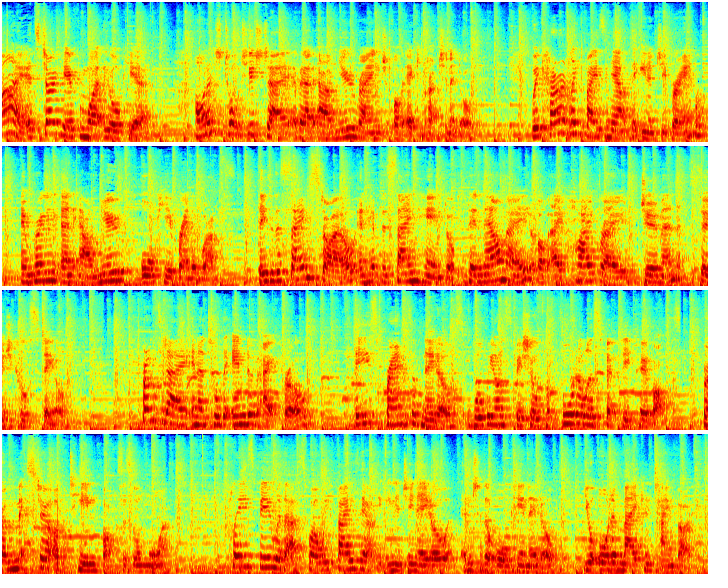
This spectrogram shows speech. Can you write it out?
Hi, it's Jo here from Whiteley AllCare. I wanted to talk to you today about our new range of acupuncture needle. We're currently phasing out the Energy brand and bringing in our new AllCare branded ones. These are the same style and have the same handle. They're now made of a high-grade German surgical steel. From today and until the end of April, these brands of needles will be on special for $4.50 per box for a mixture of 10 boxes or more. Please bear with us while we phase out the energy needle into the AllCare needle. Your order may contain both.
